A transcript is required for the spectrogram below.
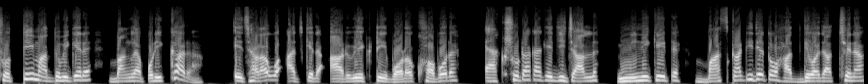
সত্যিই মাধ্যমিকের বাংলা পরীক্ষার? এছাড়াও আজকের আরও একটি বড় খবর একশো টাকা কেজি চাল, মিনিকেট, বাঁশকাঠিতে তো হাত দেওয়া যাচ্ছে না।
